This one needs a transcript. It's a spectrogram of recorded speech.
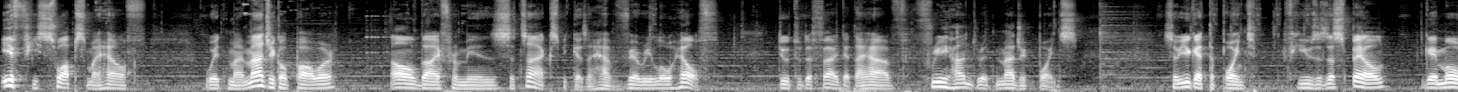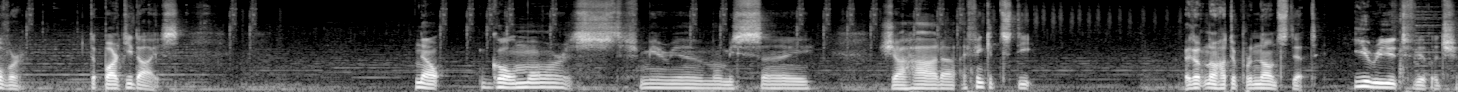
If he swaps my health with my magical power, I'll die from his attacks, because I have very low health, due to the fact that I have 300 magic points. So you get the point. If he uses a spell, game over. The party dies. Now, Golmore, Miriam, Omisei, Jahara. I think it's the... I don't know how to pronounce that. Iriut village.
